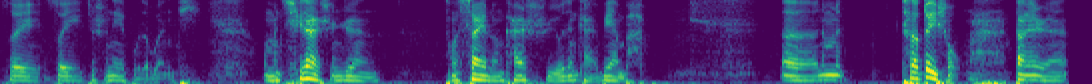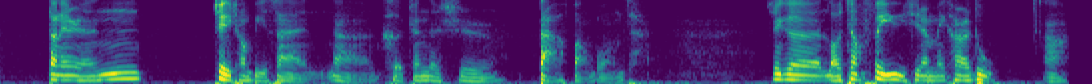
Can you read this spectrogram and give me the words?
所以所以就是内部的问题。我们期待深圳从下一轮开始有点改变吧。呃，那么他的对手大连人，大连人这场比赛那可真的是大放光彩。这个老将费玉居然梅开二度啊，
